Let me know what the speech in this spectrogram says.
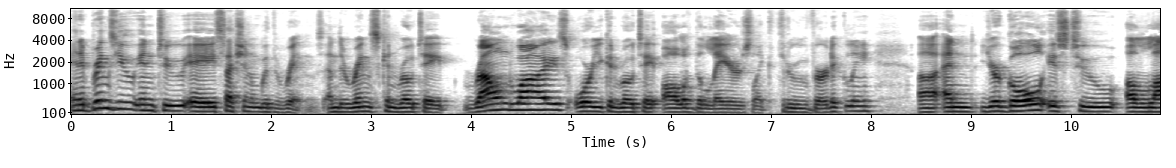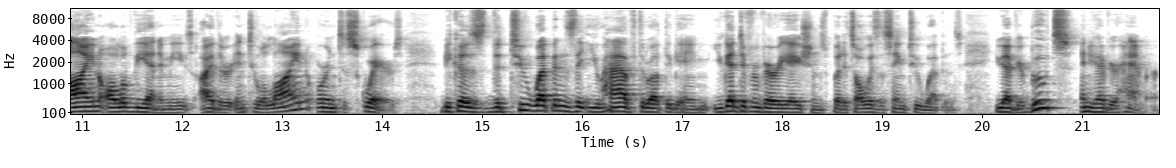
and it brings you into a section with rings. And the rings can rotate round wise, or you can rotate all of the layers like through vertically. Uh, and your goal is to align all of the enemies either into a line or into squares. Because the two weapons that you have throughout the game, you get different variations, but it's always the same two weapons. You have your boots and you have your hammer.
